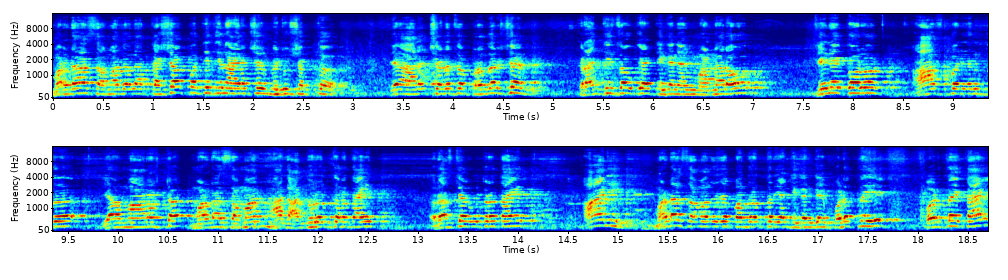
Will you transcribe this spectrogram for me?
मराठा समाजाला कशा पद्धतीने आरक्षण भेटू शकतं? त्या आरक्षणाचं प्रदर्शन क्रांती चौक या ठिकाणी आम्ही मांडणार आहोत. जेणेकरून आजपर्यंत या महाराष्ट्रात मराठा समाज आज आंदोलन करत आहेत रस्त्यावर उतरत आहेत आणि मराठा समाजाच्या पदरात तर या ठिकाणी काही पडत नाही पडतंय काय?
